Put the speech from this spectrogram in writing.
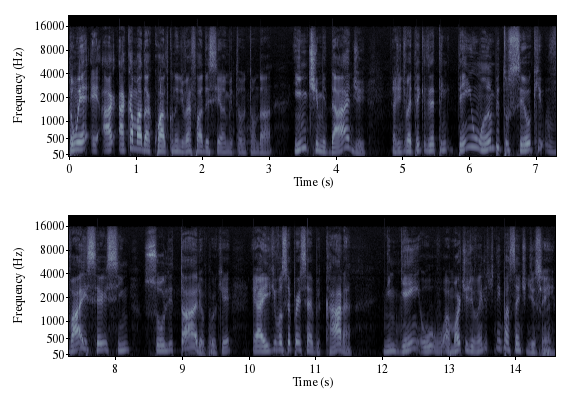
Então é, é- a, a camada 4, quando a gente vai falar desse âmbito então, da intimidade, a gente vai ter que ver, tem, tem um âmbito seu que vai ser sim solitário, porque é aí que você percebe, cara, ninguém, o, a morte de Van tem bastante disso, né? Sim,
